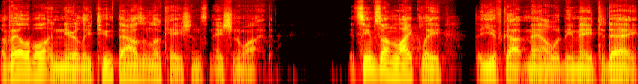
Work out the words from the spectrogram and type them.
available in nearly 2,000 locations nationwide. It seems unlikely that You've Got Mail would be made today,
